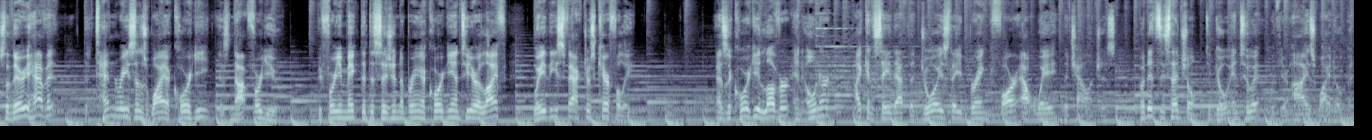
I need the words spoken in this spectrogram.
So there you have it the 10 reasons why a corgi is not for you. Before you make the decision to bring a corgi into your life, weigh these factors carefully. As a corgi lover and owner, I can say that the joys they bring far outweigh the challenges, but it's essential to go into it with your eyes wide open.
